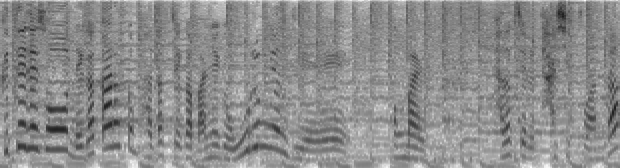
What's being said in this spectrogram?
그때 돼서 내가 깔았던 바닥재가 만약에 5, 6년 뒤에 정말 바닥재를 다시 구한다?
